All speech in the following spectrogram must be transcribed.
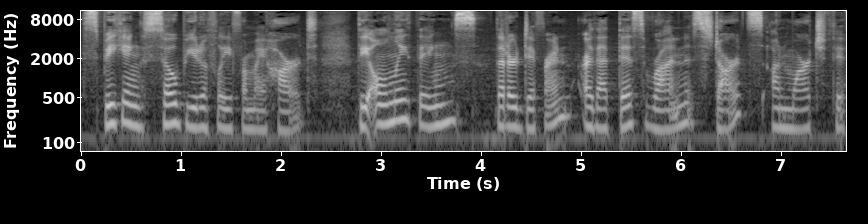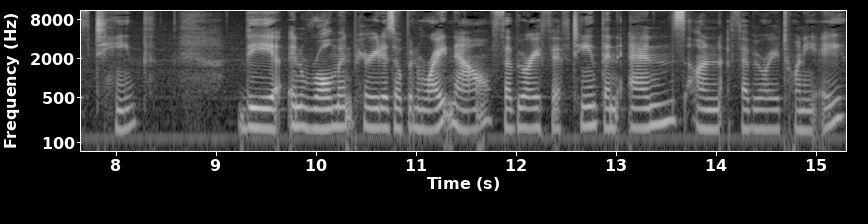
speaking so beautifully from my heart. The only things that are different are that this run starts on March 15th the enrollment period is open right now, February 15th, and ends on February 28th,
